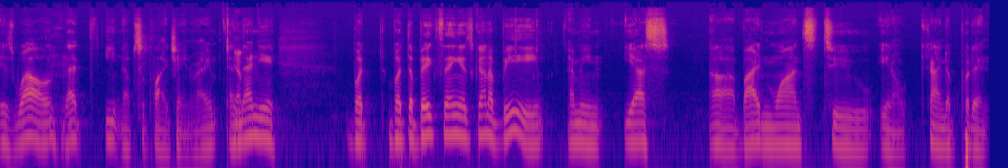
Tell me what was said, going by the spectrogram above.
as well, that's eating up supply chain, right? And Yep. then you, but but the big thing is going to be, I mean, yes, uh, Biden wants to you know kind of put an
